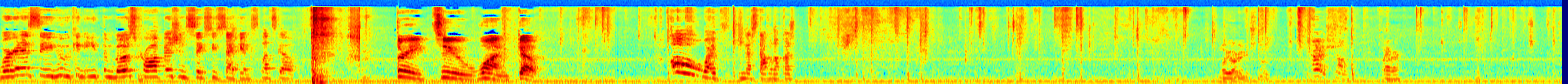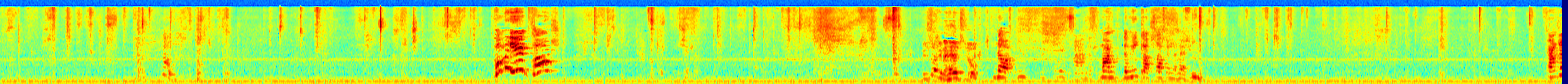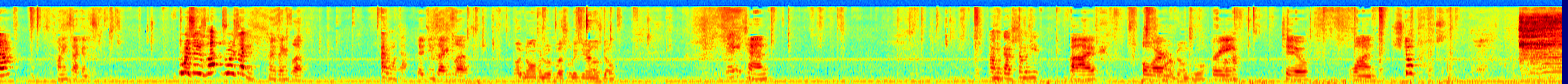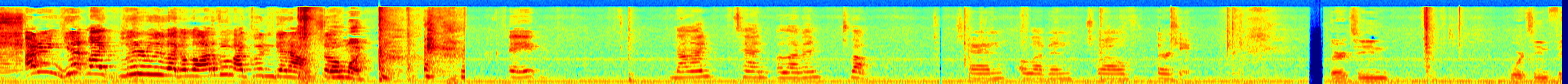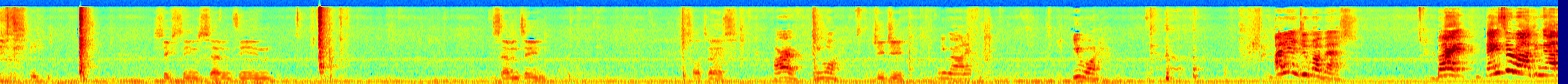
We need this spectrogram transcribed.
We're gonna see who can eat the most crawfish in 60 seconds. Let's go. Three, two, one, go. Oh, I messed that one up, guys. Oh, you already smoked. Alright, Sean. Whatever. No. Put me in, coach! You're stuck in a head still. No. My, the meat got stuck in the head. Countdown? 20 seconds. 20 seconds left, 20 seconds. 20 seconds left. I don't want that. 15 seconds left. Putting on for Northwest Louisiana. Let's go. Eight. 10, Oh my gosh, some of you. 5, 4, are going too well. 3, 2, 1. Stop. I didn't get like literally like a lot of them. I couldn't get out. So Oh my. 8, 9, 10, 11, 12. 10, 11, 12, 13. 13, 14, 15, 16, 17, 17. That's all it tells. All right, you won. GG. You got it. You won. I didn't do my best. But Alright, thanks for watching, guys.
